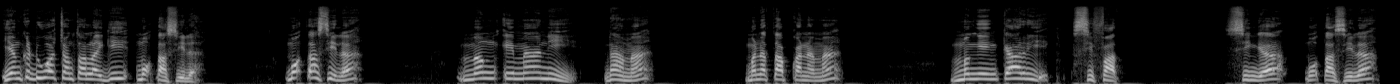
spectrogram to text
Yang kedua contoh lagi Mu'tazilah. Mu'tazilah mengimani nama menetapkan nama, mengingkari sifat. Sehingga Mu'tazilah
